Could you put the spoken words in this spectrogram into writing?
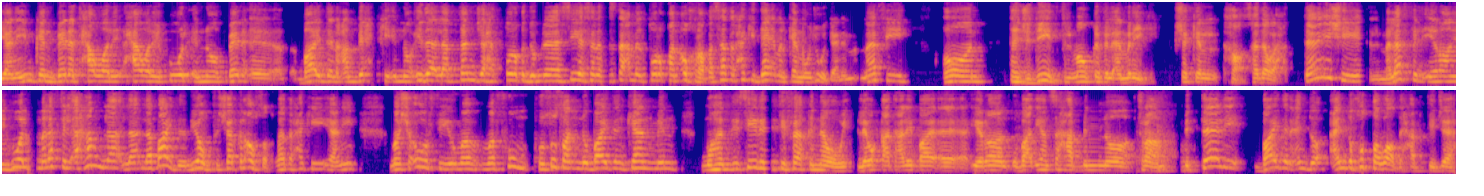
يعني يمكن بينت حاول حاول يقول إنه بايدن عم بيحكي إنه إذا لم تنجح الطرق الدبلوماسية سنستعمل طرقا أخرى. بس هذا الحكي دائما كان موجود. يعني ما في هون تجديد في الموقف الأمريكي. بشكل خاص. هذا واحد. ثاني شيء الملف الإيراني هو الملف الأهم لبايدن اليوم في الشرق الأوسط. وهذا الحكي يعني مشعور فيه ومفهوم خصوصا إنه بايدن كان من مهندسي الاتفاق النووي اللي وقعت عليه إيران وبعدين انسحب منه ترامب. بالتالي بايدن عنده عنده خطة واضحة باتجاه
